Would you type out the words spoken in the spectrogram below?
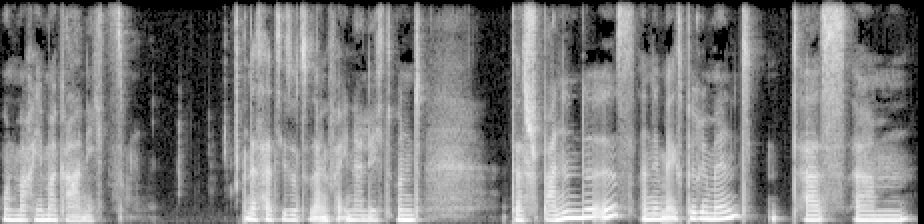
und mache hier mal gar nichts. Das hat sie sozusagen verinnerlicht. Und das Spannende ist an dem Experiment, dass ähm,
